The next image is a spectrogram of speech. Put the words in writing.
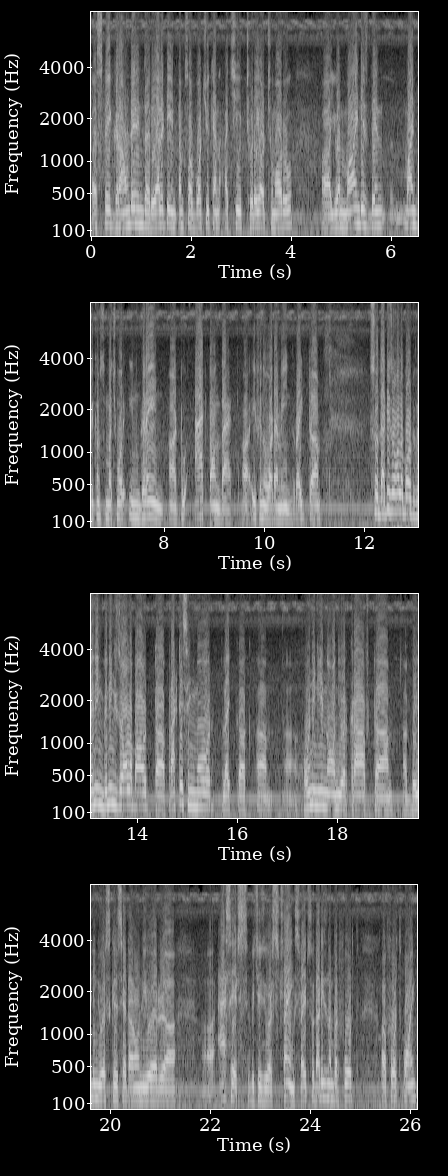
uh, stay grounded in the reality in terms of what you can achieve today or tomorrow uh, your mind is then mind becomes much more ingrained uh, to act on that uh, if you know what i mean right? Uh, so that is all about winning. Winning is all about uh, practicing more like uh, um, honing in on your craft um, building your skill set around your assets which is your strengths right? So that is number fourth fourth point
